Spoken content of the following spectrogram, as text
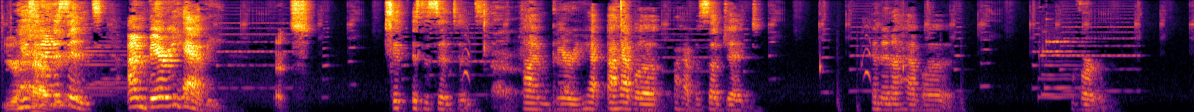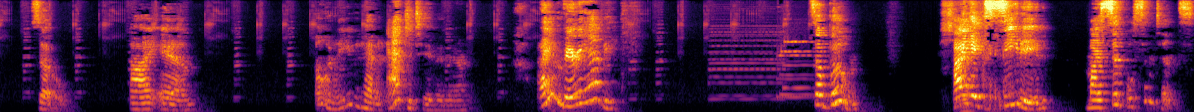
You're Use happy. it in a sentence. I'm very happy. That's It, it's a sentence. I'm very. Ha- I have a. I have a subject, and then I have a verb. So, I am. Oh, and I even have an adjective in there. I am very happy. So, boom! I exceeded my simple sentence.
